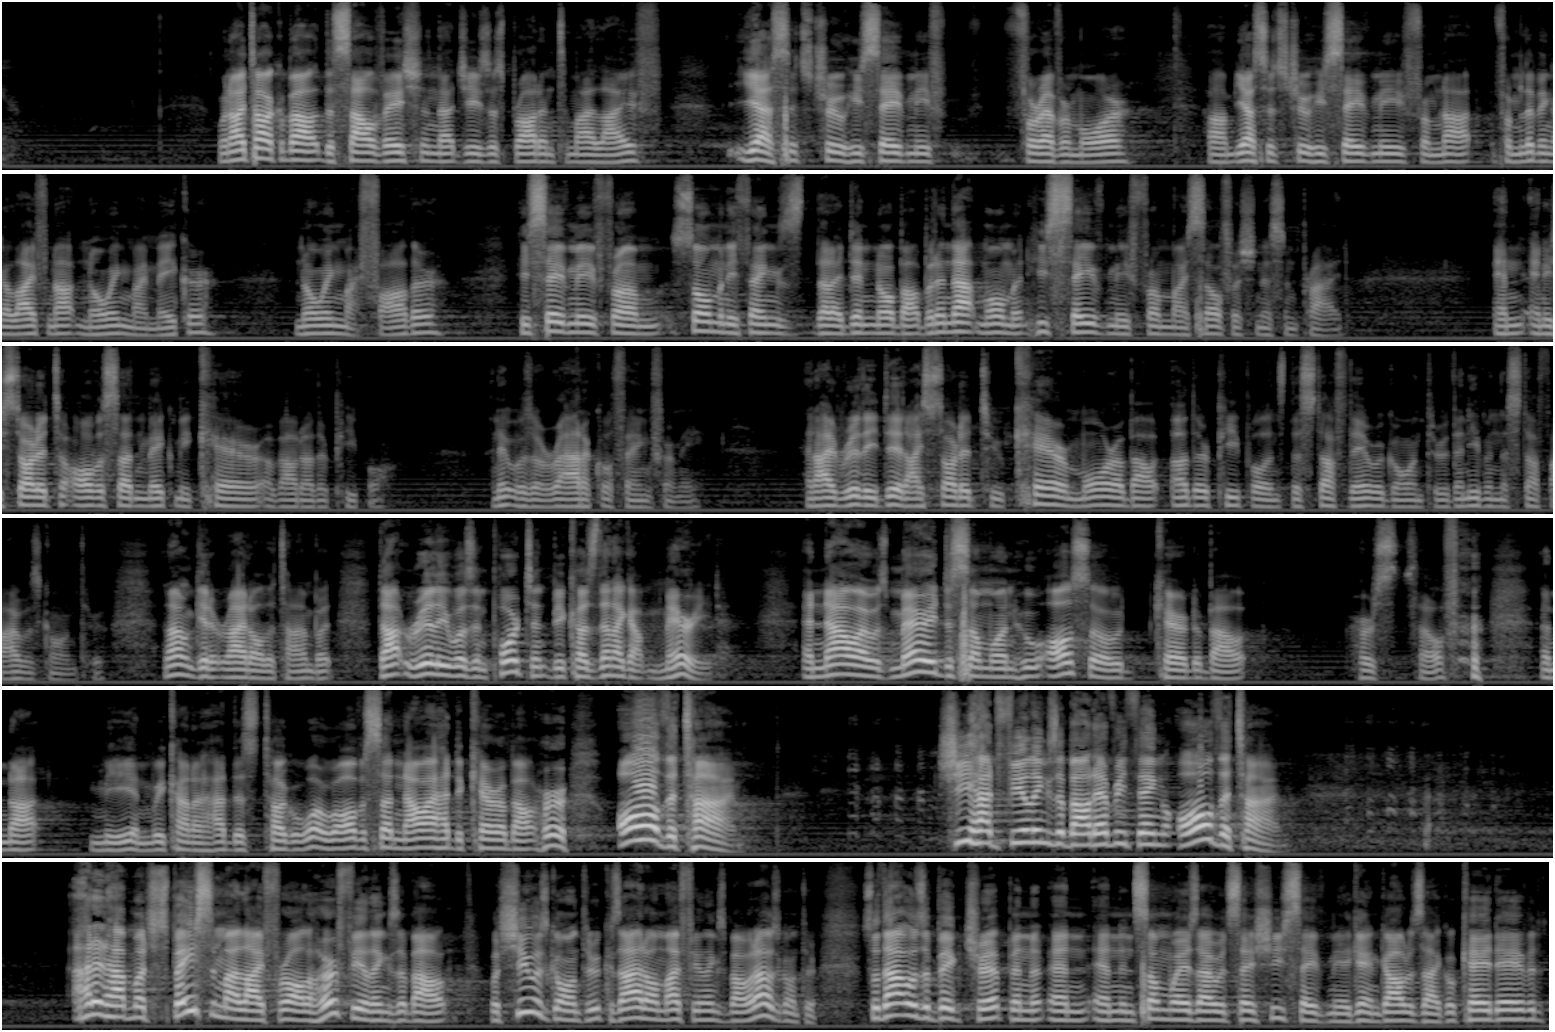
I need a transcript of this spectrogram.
When I talk about the salvation that Jesus brought into my life, yes, it's true. He saved me f- forevermore. Um, yes, it's true. He saved me from not from living a life not knowing my Maker, knowing my Father. He saved me from so many things that I didn't know about. But in that moment, He saved me from my selfishness and pride. And, and He started to all of a sudden make me care about other people. And it was a radical thing for me. And I really did. I started to care more about other people and the stuff they were going through than even the stuff I was going through. And I don't get it right all the time, but that really was important because then I got married. And now I was married to someone who also cared about herself and not me. And we kind of had this tug of war. Well, all of a sudden, now I had to care about her all the time. She had feelings about everything all the time. I didn't have much space in my life for all of her feelings about what she was going through because I had all my feelings about what I was going through. So that was a big trip, and, and, and in some ways, I would say she saved me. Again, God was like, okay, David,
